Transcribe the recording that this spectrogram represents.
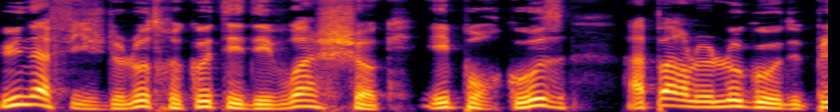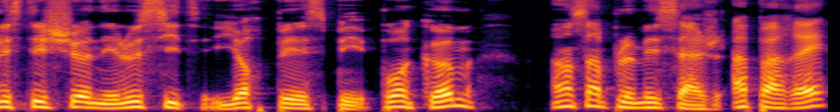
une affiche de l'autre côté des voies choque, et pour cause, à part le logo de PlayStation et le site yourpsp.com, un simple message apparaît,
